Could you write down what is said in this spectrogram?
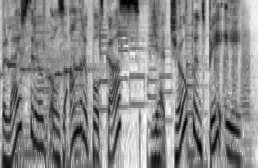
Beluister ook onze andere podcasts via joe.be.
